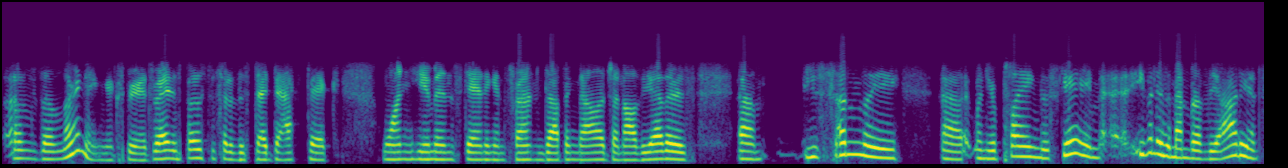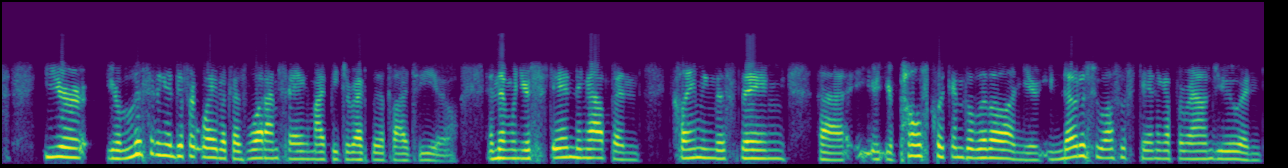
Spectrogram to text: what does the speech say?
of the learning experience, right? As opposed to sort of this didactic one human standing in front and dropping knowledge on all the others. Um, you suddenly uh, when you're playing this game, uh, even as a member of the audience, you're you're listening a different way because what I'm saying might be directly applied to you. And then when you're standing up and claiming this thing, uh, your, your pulse quickens a little, and you you notice who else is standing up around you, and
